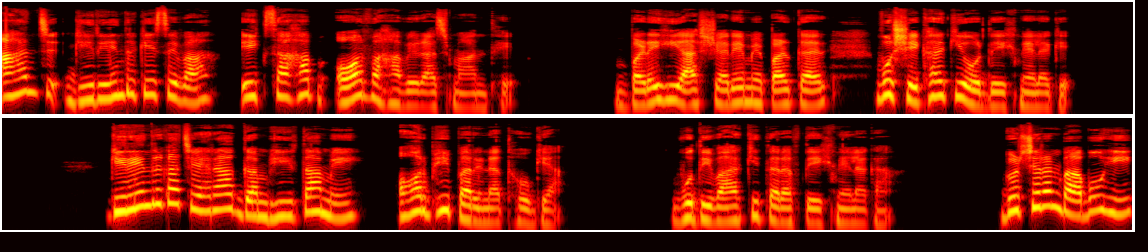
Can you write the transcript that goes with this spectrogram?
आज गिरेंद्र के सिवा एक साहब और वहाँ विराजमान थे। बड़े ही आश्चर्य में पड़कर वो शेखर की ओर देखने लगे। गिरेंद्र का चेहरा गंभीरता में और भी परिणत हो गया। वो दीवार की तरफ़ देखने लगा। गुरचरण बाबू ही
